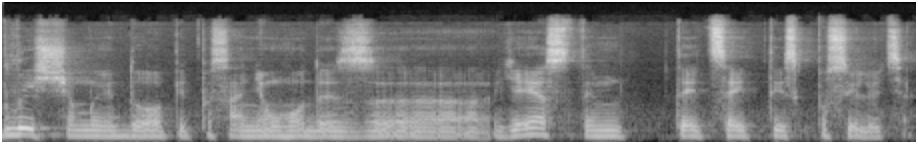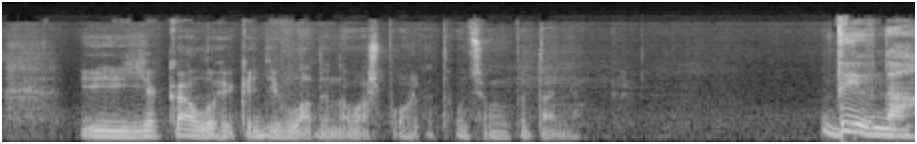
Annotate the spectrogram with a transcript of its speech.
ближче ми до підписання угоди з е, ЄС, тим цей тиск посилюється. І яка логіка дій влади, на ваш погляд, у цьому питанні? дивна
